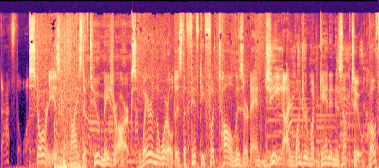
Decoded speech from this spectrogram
That's the one. story is comprised of two major arcs. Where in the world is the 50-foot tall lizard? And gee, I wonder what Ganon is up to. Both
